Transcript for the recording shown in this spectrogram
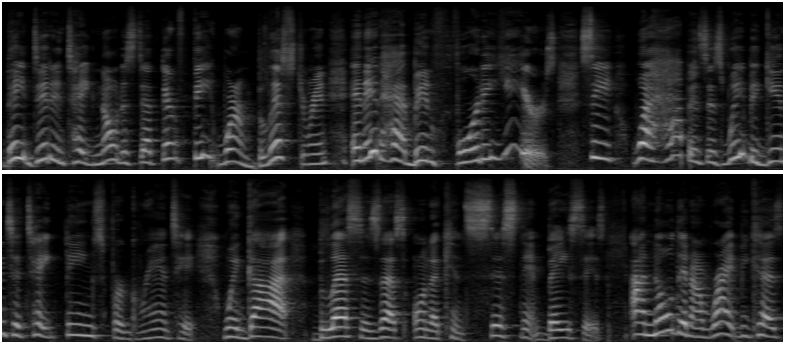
They didn't take notice that their feet weren't blistering and it had been 40 years. See, what happens is we begin to take things for granted when God blesses us on a consistent basis. I know that I'm right because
